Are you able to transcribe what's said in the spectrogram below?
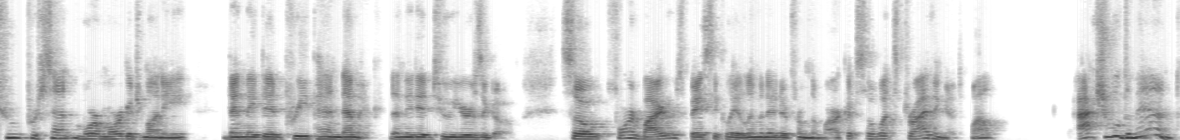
2% more mortgage money than they did pre-pandemic, than they did two years ago. So foreign buyers basically eliminated from the market. So what's driving it? Well, actual demand.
